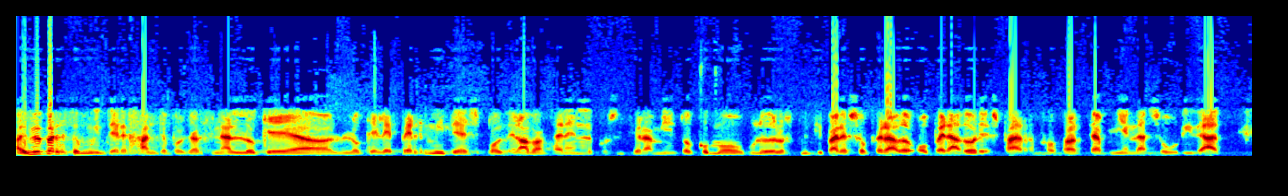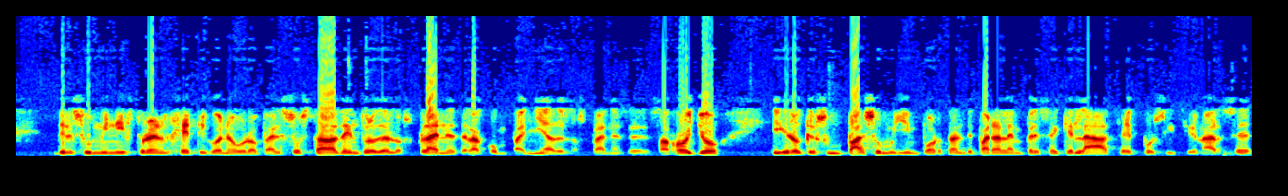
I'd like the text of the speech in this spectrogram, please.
A mí me parece muy interesante porque al final lo que, ah, lo que le permite es poder avanzar en el posicionamiento como uno de los principales operadores para reforzar también la seguridad del suministro energético en Europa. Eso está dentro de los planes de la compañía, de los planes de desarrollo, y creo que es un paso muy importante para la empresa que la hace posicionarse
